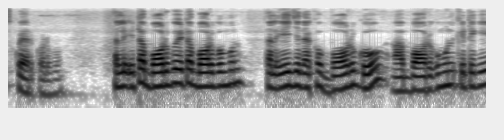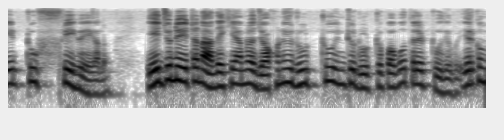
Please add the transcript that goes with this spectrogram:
স্কোয়ার করব। তাহলে এটা বর্গ, এটা বর্গমূল। তাহলে এই যে দেখো, বর্গ আর বর্গমূল কেটে গিয়ে টু ফ্রি হয়ে গেল। এই জন্য এটা না দেখি আমরা যখনই root two into root two পাবো, তাহলে টু দেবো। এরকম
